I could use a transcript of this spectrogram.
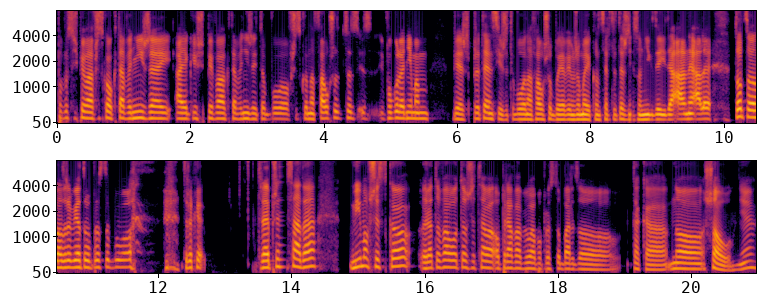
po prostu śpiewała wszystko oktawę niżej, a jak już śpiewała oktawę niżej, to było wszystko na fałszu. W ogóle nie mam, wiesz, pretensji, że to było na fałszu, bo ja wiem, że moje koncerty też nie są nigdy idealne, ale to, co ona zrobiła, to po prostu było trochę, trochę przesada. Mimo wszystko ratowało to, że cała oprawa była po prostu bardzo taka, no, show, nie?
